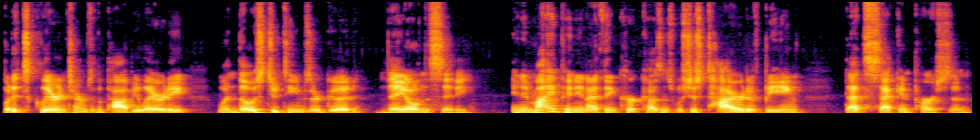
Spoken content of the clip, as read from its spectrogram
But it's clear in terms of the popularity. When those two teams are good, they own the city. And in my opinion, I think Kirk Cousins was just tired of being that second person,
